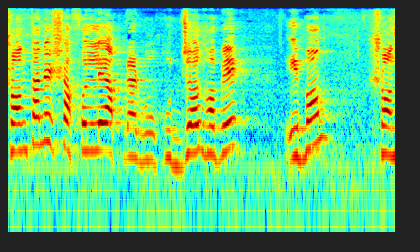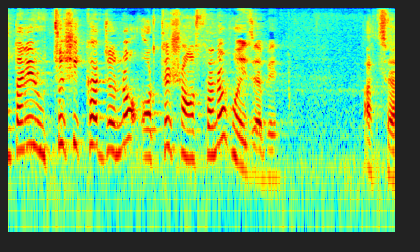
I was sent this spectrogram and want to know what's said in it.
সন্তানের সাফল্যে আপনার মুখ উজ্জ্বল হবে এবং সন্তানের উচ্চশিক্ষার জন্য অর্থের সংস্থানও হয়ে যাবে। আচ্ছা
